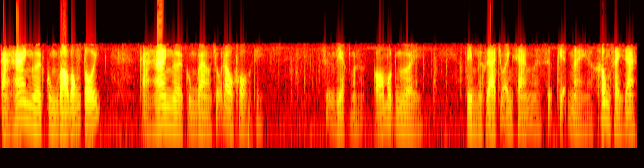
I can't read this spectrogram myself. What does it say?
cả hai người cùng vào bóng tối cả hai người cùng vào chỗ đau khổ thì sự việc mà có một người tìm được ra chỗ ánh sáng là sự kiện này không xảy ra.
